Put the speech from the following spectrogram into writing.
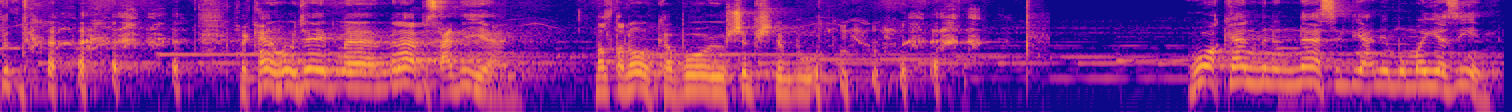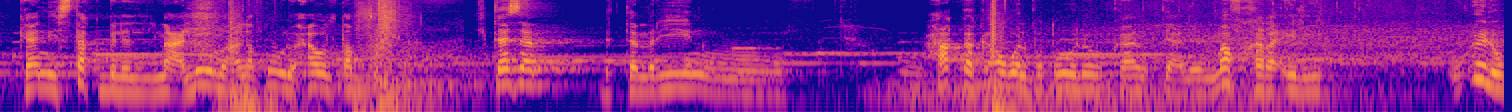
فكان هو جايب ملابس عادية يعني. بنطلون كابوي وشبشب. هو كان من الناس اللي يعني مميزين. كان يستقبل المعلومة على طول ويحاول يطبقها. التزم. بالتمرين و... وحقق أول بطولة وكانت يعني مفخرة إلي وإله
